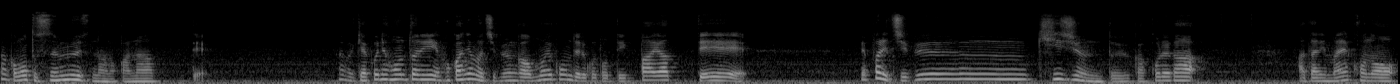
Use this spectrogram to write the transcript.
なんかもっとスムーズなのかなって。なんか逆に本当に他にも自分が思い込んでることっていっぱいあってやっぱり自分基準というかこれが当たり前この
